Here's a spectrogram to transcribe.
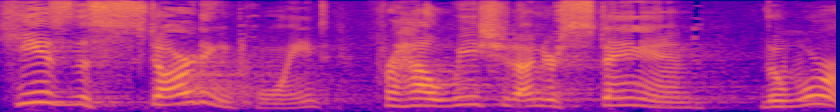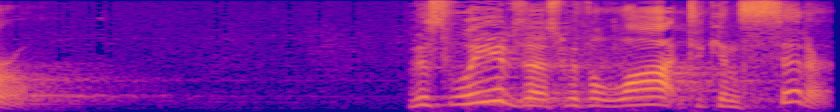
He is the starting point for how we should understand the world. This leaves us with a lot to consider.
